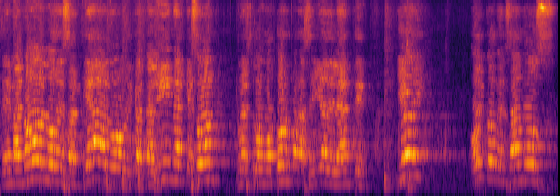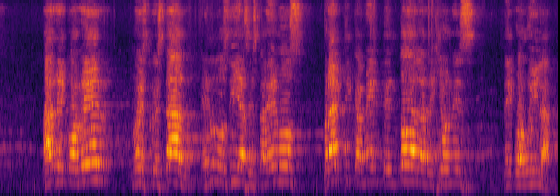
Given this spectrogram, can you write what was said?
de Manolo, de Santiago, de Catalina, que son nuestro motor para seguir adelante. Y hoy, hoy comenzamos a recorrer nuestro estado. En unos días estaremos prácticamente en todas las regiones de Coahuila.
